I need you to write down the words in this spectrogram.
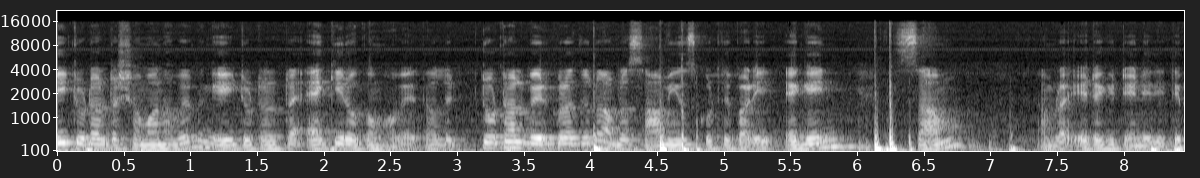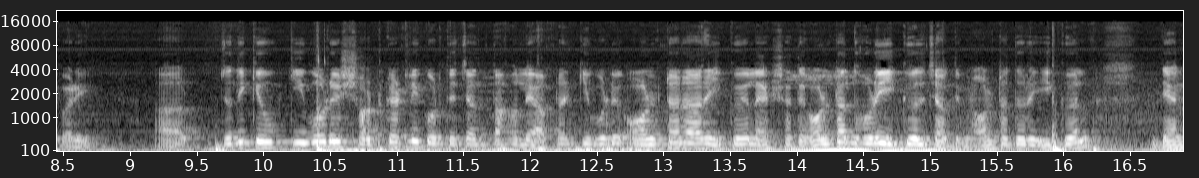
এই টোটালটা সমান হবে এবং এই টোটালটা একই রকম হবে। তাহলে টোটাল বের করার জন্য আমরা সাম ইউজ করতে পারি। এগেইন সাম আমরা এটাকে টেনে দিতে পারি। আর যদি কেউ কিবোর্ডে শর্টকাটলি করতে চান, তাহলে আপনার কিবোর্ডে অল্টার আর ইকুয়াল একসাথে অল্টার ধরে ইকুয়াল চাপ দেবেন। অল্টার ধরে ইকুয়াল দেন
